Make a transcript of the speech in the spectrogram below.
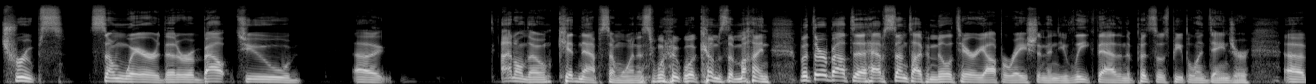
troops somewhere that are about to, uh, I don't know, kidnap someone is what, comes to mind. But they're about to have some type of military operation and you leak that and it puts those people in danger. Uh,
